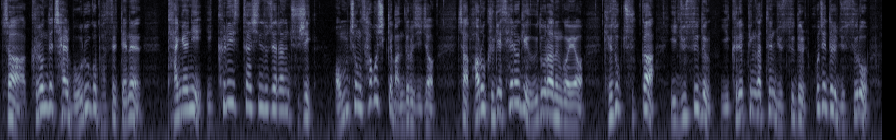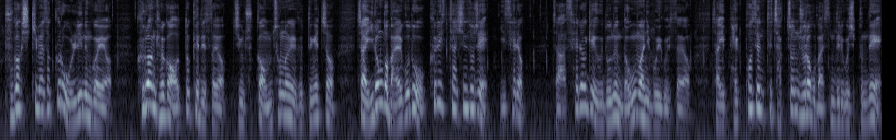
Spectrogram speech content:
자 그런데 잘 모르고 봤을 때는 당연히 이 크리스탈 신소재라는 주식 엄청 사고 싶게 만들어지죠. 자, 바로 그게 세력의 의도라는 거예요. 계속 주가, 이 뉴스 등 이 그래핀 같은 뉴스들, 호재들 뉴스로 부각시키면서 끌어올리는 거예요. 그러한 결과 어떻게 됐어요? 지금 주가 엄청나게 급등했죠. 자 이런 거 말고도 크리스탈 신소재 이 세력 자 세력의 의도는 너무 많이 보이고 있어요. 자 이 100% 작전주라고 말씀드리고 싶은데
